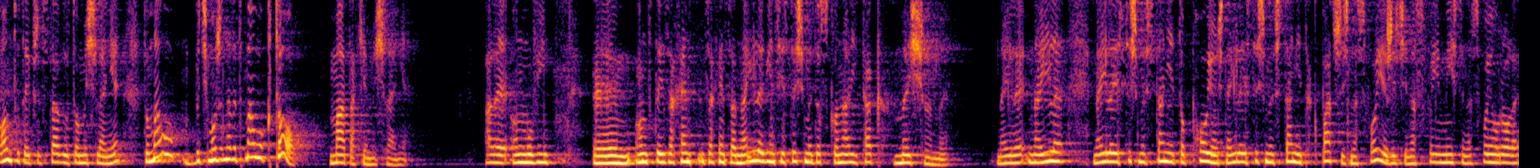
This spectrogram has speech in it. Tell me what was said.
on tutaj przedstawił to myślenie, to mało, być może nawet mało kto ma takie myślenie. Ale on mówi, on tutaj zachęca, na ile więc jesteśmy doskonali, tak myślmy. Na ile, na, ile, na ile jesteśmy w stanie to pojąć, na ile jesteśmy w stanie tak patrzeć na swoje życie, na swoje miejsce, na swoją rolę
